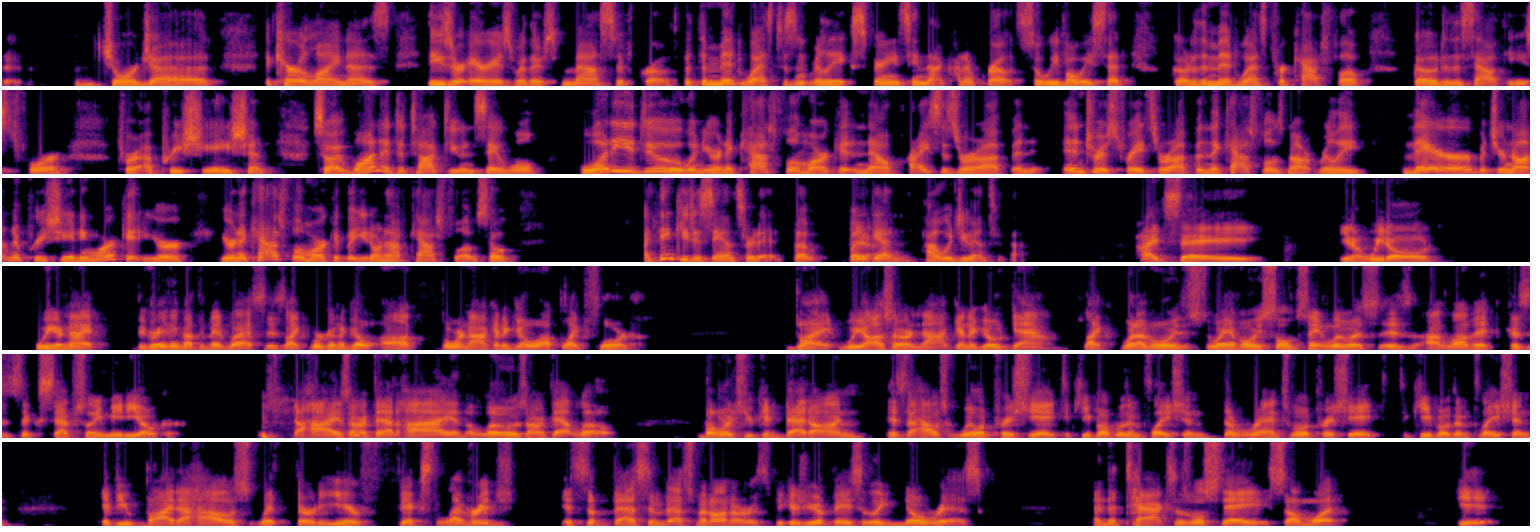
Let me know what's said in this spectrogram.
Georgia, the Carolinas. These are areas where there's massive growth, but the Midwest isn't really experiencing that kind of growth. So we've always said go to the Midwest for cash flow, go to the Southeast for for appreciation. So I wanted to talk to you and say, well, what do you do when you're in a cash flow market and now prices are up and interest rates are up and the cash flow is not really there but you're not an appreciating market you're you're in a cash flow market but you don't have cash flow so i think you just answered it but but Yeah. again how would you answer that I'd say, you know, we don't, we are not, the great thing about the Midwest is like we're going to go up, but we're not going to go up like Florida. But we also are not going to go down. Like what I've always, the way I've always sold St. Louis is I love it because it's exceptionally mediocre. the highs aren't that high and the lows aren't that low. But what you can bet on is the house will appreciate to keep up with inflation. The rent will appreciate to keep up with inflation. If you buy the house with 30 year fixed leverage, it's the best investment on earth because you have basically no risk. And the taxes will stay somewhat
